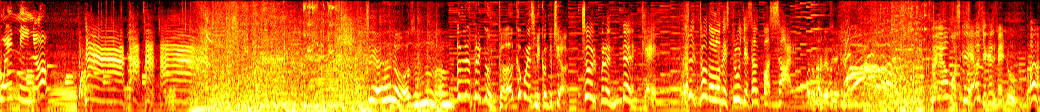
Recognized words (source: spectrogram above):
¡Buen niño! ¡Cielos! La pregunta, ¿cómo es mi conducción? ¡Sorprendente! De todo lo destruyes al pasar. Veamos qué hay en el menú. Ah,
